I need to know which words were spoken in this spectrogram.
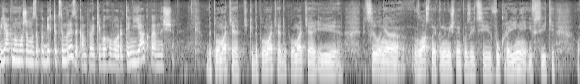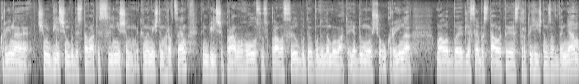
як ми можемо запобігти цим ризикам, про які ви говорите? Ніяк, певно, що. Дипломатія, тільки дипломатія, дипломатія і підсилення власної економічної позиції в Україні і в світі. Україна чим більшим буде ставати сильнішим економічним гравцем, тим більше право голосу, права сил буде, буде набувати. Я думаю, що Україна мала би для себе ставити стратегічним завданням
